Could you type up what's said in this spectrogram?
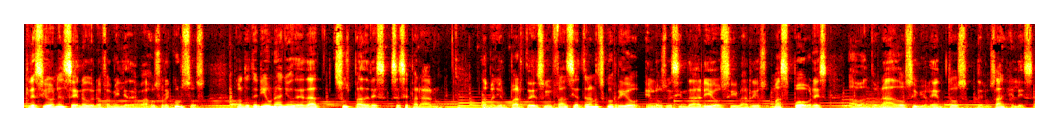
Creció en el seno de una familia de bajos recursos. Cuando tenía un año de edad, sus padres se separaron. La mayor parte de su infancia transcurrió en los vecindarios y barrios más pobres, abandonados y violentos de Los Ángeles.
